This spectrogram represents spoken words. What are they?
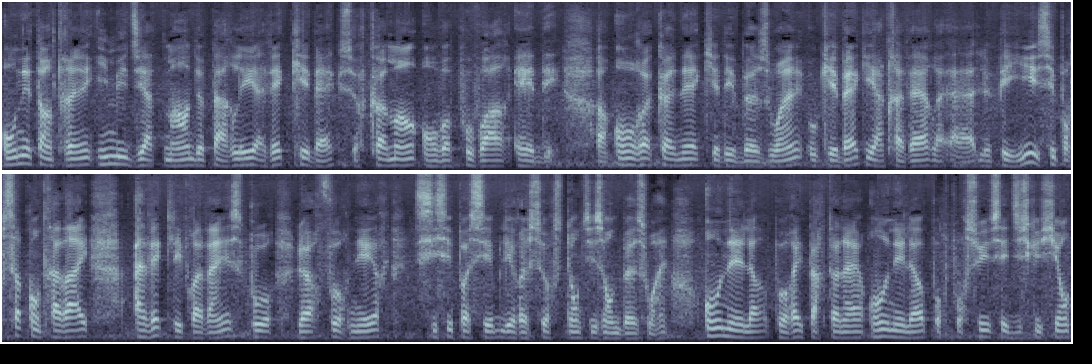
On est en train immédiatement de parler avec Québec sur comment on va pouvoir aider. Euh, on reconnaît qu'il y a des besoins au Québec et à travers le, euh, le pays et c'est pour ça qu'on travaille avec les provinces pour leur fournir, si c'est possible, les ressources dont ils ont besoin. On est là pour être partenaire, on est là pour poursuivre ces discussions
